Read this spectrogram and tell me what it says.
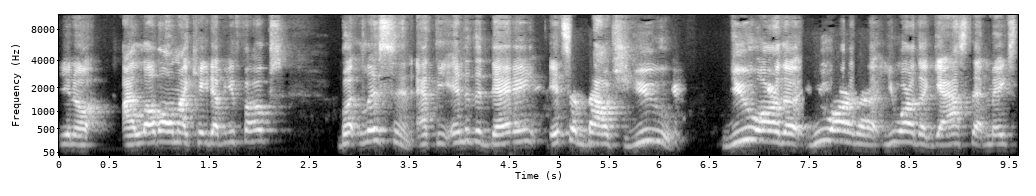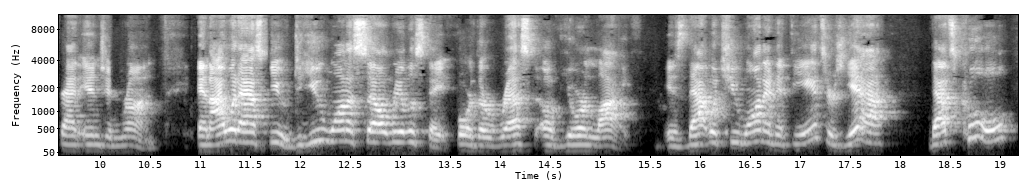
you know, I love all my KW folks, but listen, at the end of the day, it's about you. You are the you are the you are the gas that makes that engine run. And I would ask you, do you want to sell real estate for the rest of your life? Is that what you want? And if the answer is yeah, that's cool.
